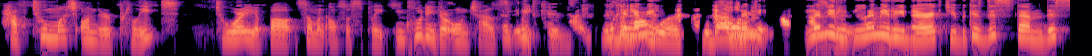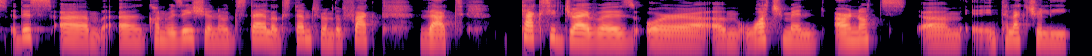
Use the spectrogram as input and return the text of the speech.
have too much on their plate to worry about someone else's plate, including their own child's And plate. kids. Like Okay, let me works, the That's a dad whole let me let me for re- you let me redirect you because this stem this this um uh, conversation or this dialogue stemmed from the fact that taxi drivers or um, watchmen are not um, intellectually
